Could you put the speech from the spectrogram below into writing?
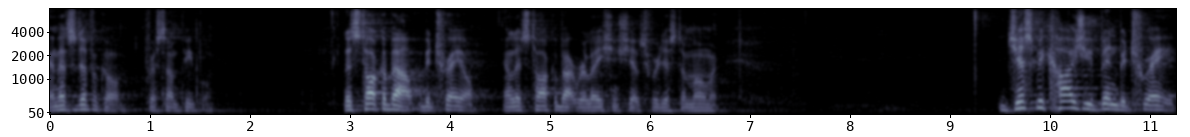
And that's difficult for some people. Let's talk about betrayal and let's talk about relationships for just a moment. Just because you've been betrayed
